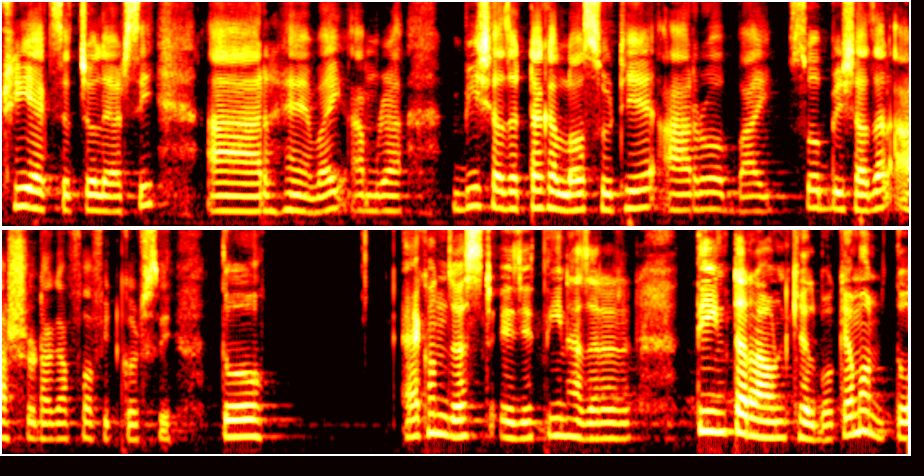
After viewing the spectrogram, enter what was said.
থ্রি এক্সে চলে আসছি। আর হ্যাঁ ভাই, আমরা বিশ হাজার টাকা লস উঠিয়ে আরও বাই চব্বিশ হাজার আটশো টাকা প্রফিট করছি। তো এখন জাস্ট এই যে তিন হাজারের তিনটা রাউন্ড খেলব, কেমন? তো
